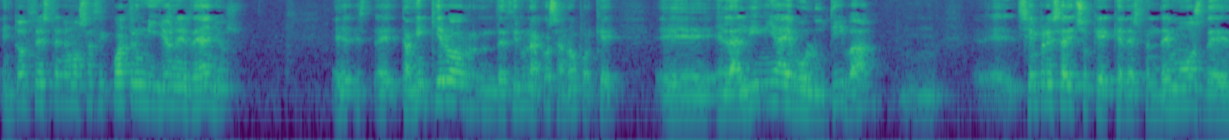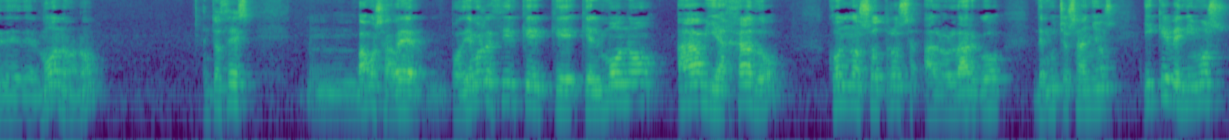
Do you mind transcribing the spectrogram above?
Entonces tenemos hace cuatro millones de años, eh, eh, también quiero decir una cosa, ¿no? Porque eh, en la línea evolutiva mm, siempre se ha dicho que, descendemos del mono, ¿no? Entonces, mm, vamos a ver, podríamos decir que, el mono ha viajado con nosotros a lo largo de muchos años y que venimos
